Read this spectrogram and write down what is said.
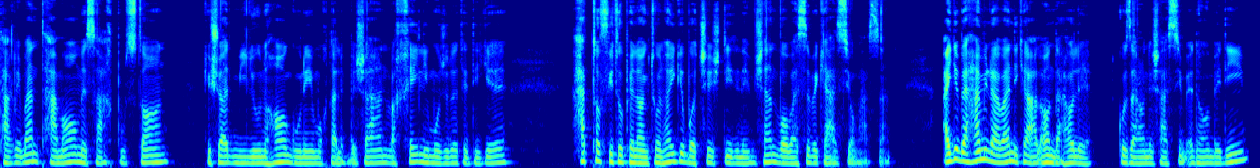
تقریبا تمام سخت پوستان که شاید میلیون ها گونه مختلف بشن و خیلی موجودات دیگه حتی فیتوپلانکتون هایی که با چشم دیده نمیشن وابسته به کلسیوم هستن. اگه به همین روندی که الان در حال گذراندش هستیم ادامه بدیم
